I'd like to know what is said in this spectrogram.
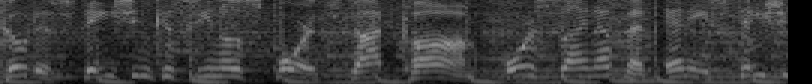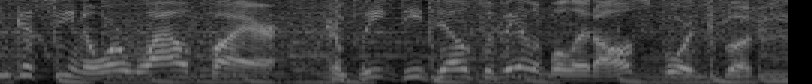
Go to stationcasinosports.com or sign up at any station casino or wildfire. Complete details available at all sportsbooks.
